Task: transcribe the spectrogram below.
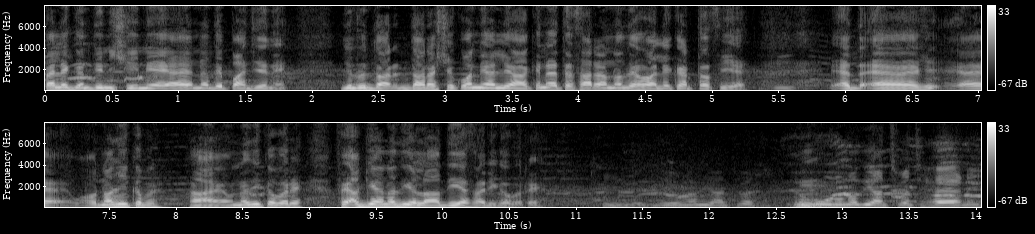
ਪਹਿਲੇ ਗੰਦੀ ਨਿਸ਼ੀਨ ਨੇ ਇਹ ਇਹਨਾਂ ਦੇ ਭਾਂਜੇ ਨੇ। ਜਿਹਨੂੰ ਦਾਰ- ਦਾਰਾ ਸ਼ਿਕਵਾ ਨੇ ਲਿਆ ਕੇ ਨਾ ਤੇ ਸਾਰਾ ਉਹਨਾਂ ਦੇ ਹਵਾਲੇ ਕਰਤਾ ਸੀ ਇਹ। ਜੀ। ਇਹ- ਇਹ- ਇਹ ਉਹਨਾਂ ਦੀ ਕਬਰ ਹਾਂ ਇਹ ਉਹਨਾਂ ਦੀ ਕਬਰ ਹੈ। ਫਿਰ ਅੱਗੇ ਉਹਨਾਂ ਦੀ ਔਲਾਦ ਦੀ ਹੈ ਸਾਰੀ ਕਬਰ ਹੈ। ਠੀਕ ਹੈ ਜੀ ਇਹ ਉਹਨਾਂ ਦੀ ਤੇ ਹੁਣ ਉਹਨਾਂ ਦੀ ਅੰਸ਼ਵੰਸ਼ ਹੈ ਨਹੀਂ।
